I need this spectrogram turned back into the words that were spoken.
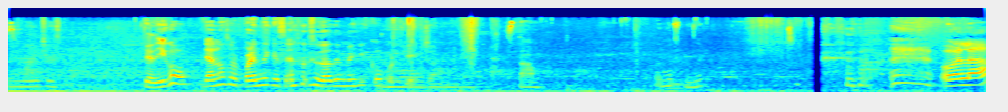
No manches. Te digo, ya nos sorprende que sea en la Ciudad de México porque. No, ya está. Hola,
